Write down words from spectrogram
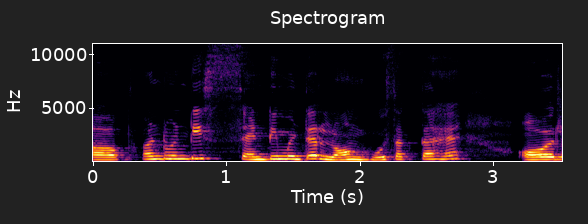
one twenty centimetre long हो सकता है, और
